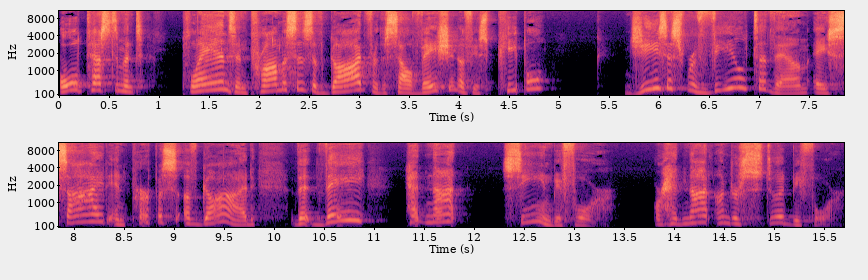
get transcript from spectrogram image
Old Testament plans and promises of God for the salvation of his people. Jesus revealed to them a side and purpose of God that they had not seen before or had not understood before.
